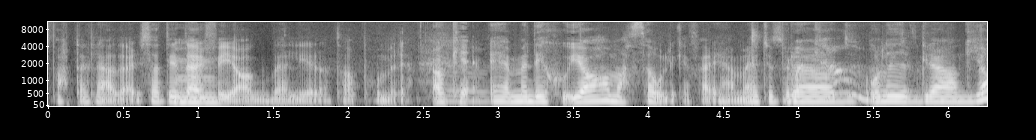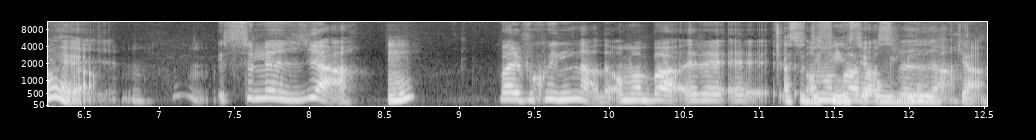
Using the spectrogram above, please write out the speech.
svarta kläder. Så det är därför jag väljer att ta på mig det. Okej. Eh, men det jag har massa olika färger hemma. Jag typ röd, olivgrön. Ja, ja, ja. Slöja? Vad är det för skillnad? Om man bara, är det, är, Alltså om det man finns ju slöja? olika.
